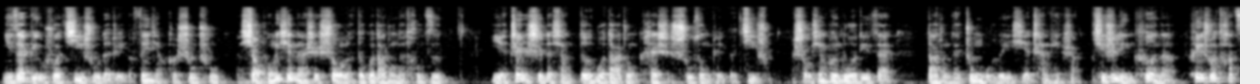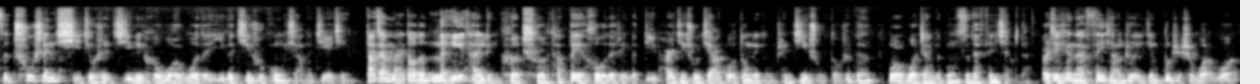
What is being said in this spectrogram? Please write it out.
你再比如说技术的这个分享和输出，小鹏现在是受了德国大众的投资，也正式的向德国大众开始输送这个技术，首先会落地在。大众在中国的一些产品上，其实领克呢，可以说它自出生起就是吉利和沃尔沃的一个技术共享的结晶。大家买到的每一台领克车，它背后的这个底盘技术架构、动力总成技术，都是跟沃尔沃这样的公司在分享的。而且现在分享者已经不只是沃尔沃了。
